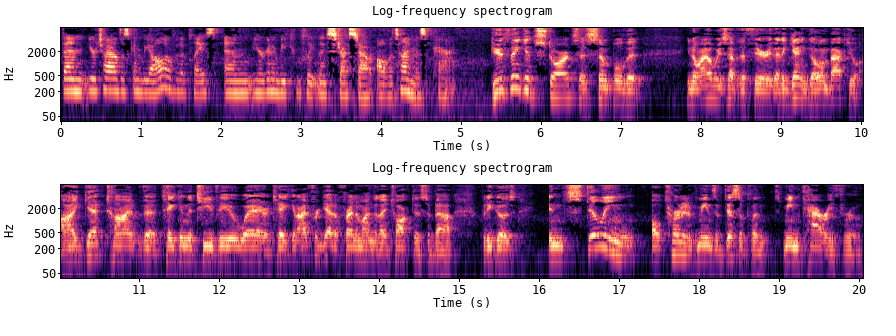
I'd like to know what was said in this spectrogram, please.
then your child is going to be all over the place, and you're going to be completely stressed out all the time as a parent. Do you think it starts as simple that, you know, I always have the theory that again, going back to I get time the taking the TV away or taking I forget a friend of mine that I talked to this about, but he goes instilling alternative means of discipline mean carry through.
